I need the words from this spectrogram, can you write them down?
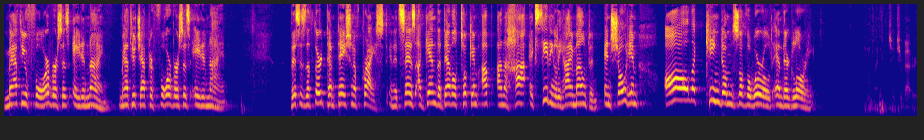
Matthew 4, verses 8 and 9. Matthew chapter 4, verses 8 and 9. This is the third temptation of Christ. And it says, Again, the devil took him up on a high, exceedingly high mountain and showed him all the kingdoms of the world and their glory. Change your battery.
